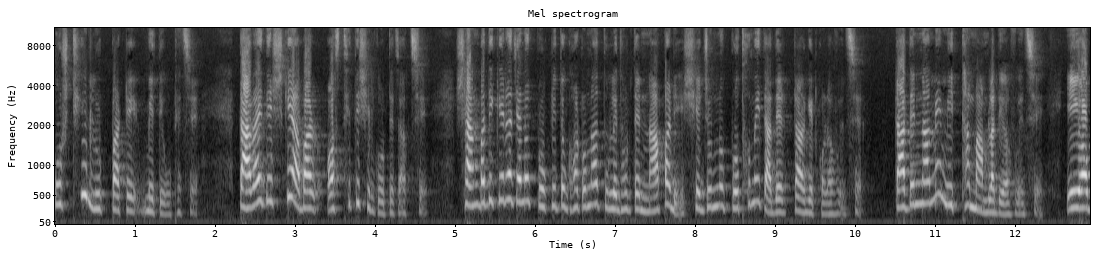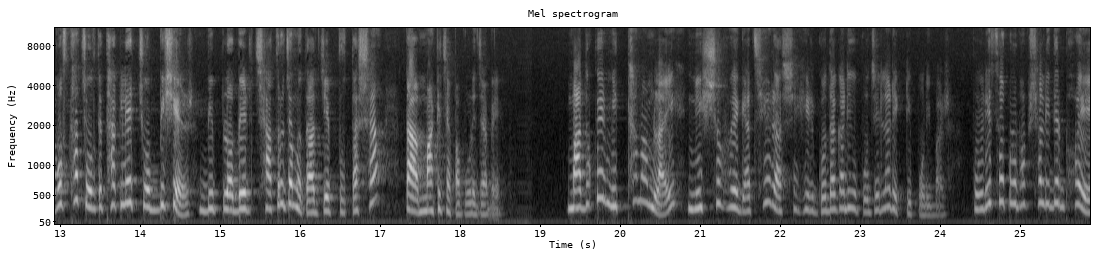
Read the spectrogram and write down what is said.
গোষ্ঠী লুটপাটে মেতে উঠেছে। তারাই দেশকে আবার অস্থিতিশীল করতে চাচ্ছে। সাংবাদিকেরা যেন প্রকৃত ঘটনা তুলে ধরতে না পারে, সেজন্য প্রথমেই তাদের টার্গেট করা হয়েছে। তাদের নামে মিথ্যা মামলা দেওয়া হয়েছে। এই অবস্থা চলতে থাকলে চব্বিশের বিপ্লবের ছাত্র জনতার যে প্রত্যাশা, তা মাটি চাপা পড়ে যাবে। মাদকের মিথ্যা মামলায় নিঃস্ব হয়ে গেছে রাজশাহীর গোদাগাড়ি উপজেলার একটি পরিবার। পুলিশ ও প্রভাবশালীদের ভয়ে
